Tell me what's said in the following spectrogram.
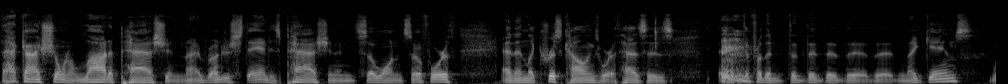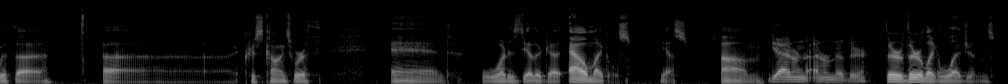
that guy's showing a lot of passion, and I understand his passion, and so on and so forth. And then like Cris Collinsworth has his uh, for the the, the the the the night games with uh uh Cris Collinsworth and what is the other guy? Al Michaels. Yes. Um, Yeah, I don't. I don't know their. they're they're like legends.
